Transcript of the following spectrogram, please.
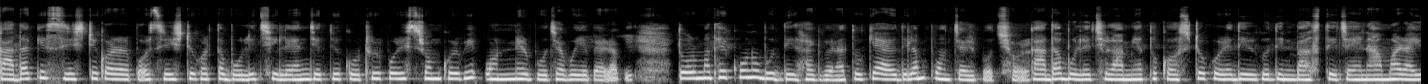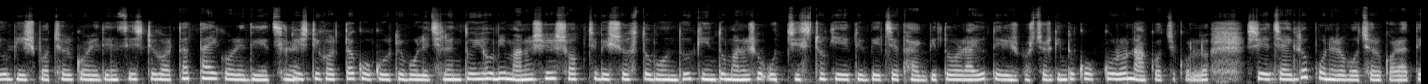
গাদাকে সৃষ্টি করার পর সৃষ্টিকর্তা বলেছিলেন যে, তুই কঠোর পরিশ্রম করবি, অন্যের বোঝা বয়ে বেড়াবি। তোর মাথায় কোনো বুদ্ধি থাকবে না। তোকে আয়ু দিলাম পঞ্চাশ বছর। গাদা বলেছিল, আমি এত কষ্ট করে দীর্ঘদিন বাঁচতে চাই না। আমার আয়ু বিশ বছর করে দিন। সৃষ্টিকর্তা তাই করে দিয়েছিলেন। সৃষ্টিকর্তা কুকুরকে বলেছিলেন, তুই হবি মানুষের সবচেয়ে বিশ্বস্ত বন্ধু, কিন্তু মানুষের উচ্ছিষ্ট খেয়ে তুই বেঁচে থাকবি? তোর আয়ু তিরিশ বছর, কিন্তু কুকুরও নাকচ করল। সে চাইলো পনেরো বছর করাতে,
